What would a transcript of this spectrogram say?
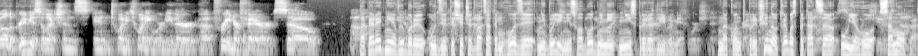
Well, the previous elections in 2020 were neither uh, free nor fair. So Папярэднія выбары ў 2020 годзе не былі ні свабоднымі, ні справядлівымі. Наконт прычынаў трэба спытацца ў яго самога.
